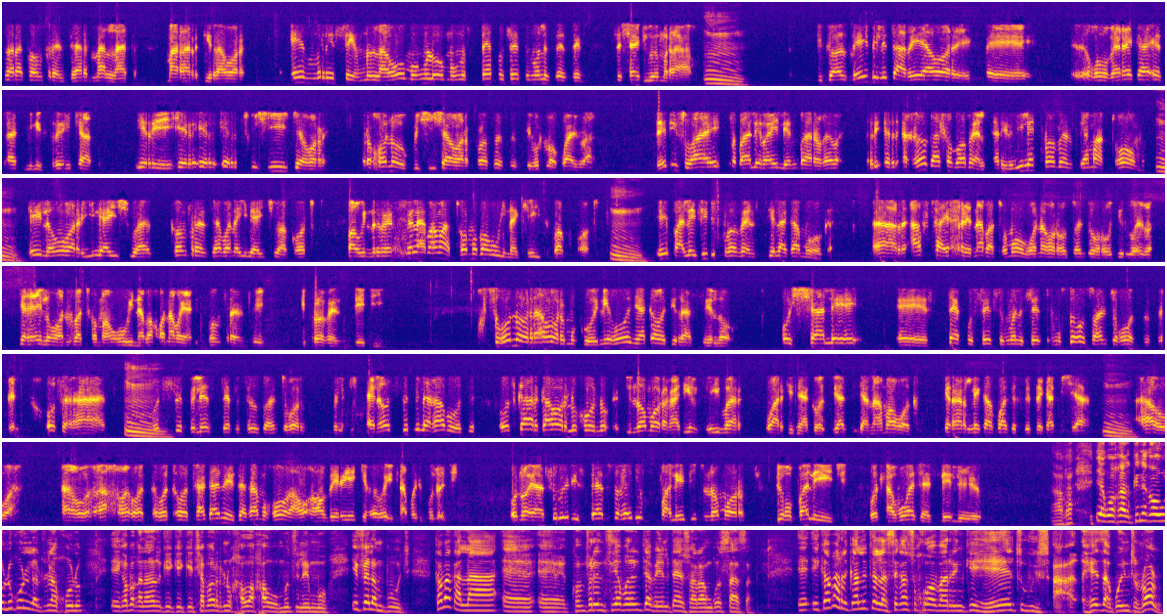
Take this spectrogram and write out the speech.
tsara conference ya rena lata mara re dira gore everything molao o mongwe le o mongwe step se sengwe le se sengwe se shadiwe morago mm. because maybe le tabe ya gore um go bereka as administrators e re e e e thusitše gore re kgone go kwešiša gore processes di botlhokwa jwang that is why ba le ba ileng ba re ge o ka tlhokomela re lebile province ya mathomo mm. e e leng gore ile ya isiwa conference ya bona ile ya isiwa court bawinre fela ba mathomo ba go wina case kwa court mm. e paletse di-province tsela ka moka ah, re after ya rena batho mo o bona gore o tshwanetse gore o diriwe jwa ke ge e le gone ba thomang go wina ba kgona go ya di-conference di-province tse dingwe segono ra gore mokone go nyaka go dira selo o šale eh step se sengwe le se sengwe se o swantse go se sepele o se gane mm. o sepele step se o swantse gore sepele ene o sepele ga botse o se ka re ka gore le kgono dinomoro ga di favor wa re ke nyaka o tseya sejanama go ke ra re leka kwa ke fete ka pšhana mm. aowa o thakanetsa ka mokgwa ga o bereke ge o e tla mo dipoloting o no ya through di-steps ge di paletše dinomoro di go paletše o tla boa tšatši le leo aga ya kwa gare ke nyaka o lokolola tonakgolo e ka baka la re ke tšhaba re no kgaoa kgao mo tseleng mo e fela mpotse ka baka la um conference ya bone ditaba e le ta e swarang go sasa e ka ba re ka letlela se ka sekgowa ba reng ke heads with uh, heads are going to roll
